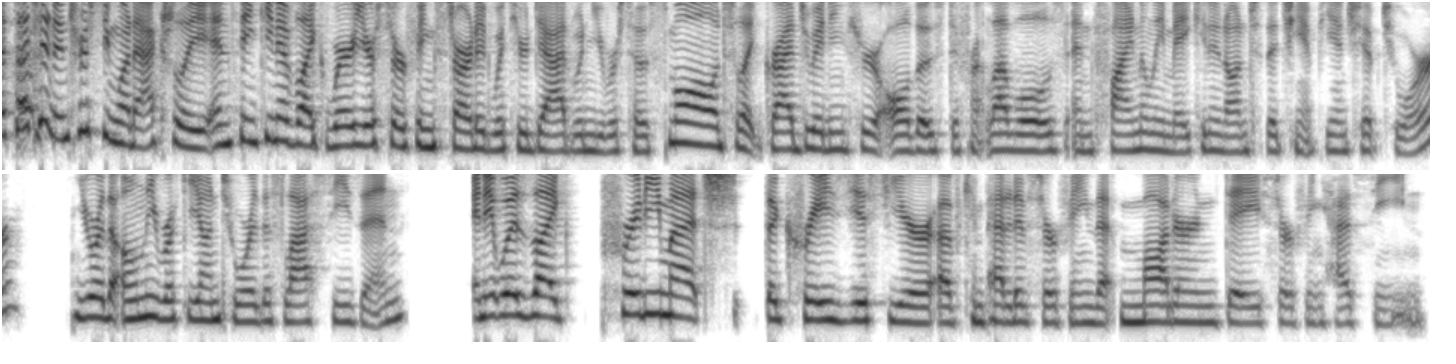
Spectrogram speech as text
That's such an interesting one, actually. And thinking of like where your surfing started with your dad when you were so small to like graduating through all those different levels and finally making it onto the championship tour. You were the only rookie on tour this last season. And it was like pretty much the craziest year of competitive surfing that modern day surfing has seen.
